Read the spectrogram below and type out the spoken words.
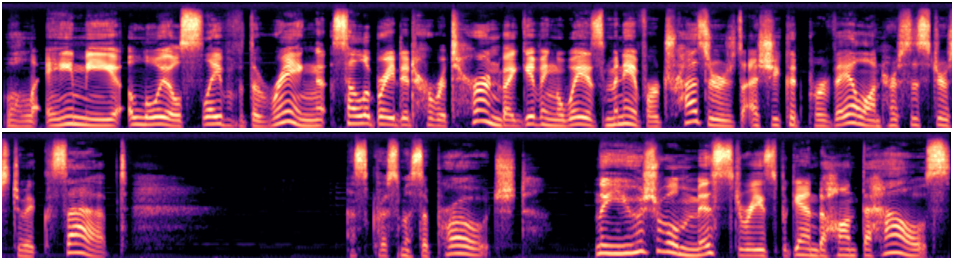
while Amy, a loyal slave of the ring, celebrated her return by giving away as many of her treasures as she could prevail on her sisters to accept. As Christmas approached, the usual mysteries began to haunt the house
